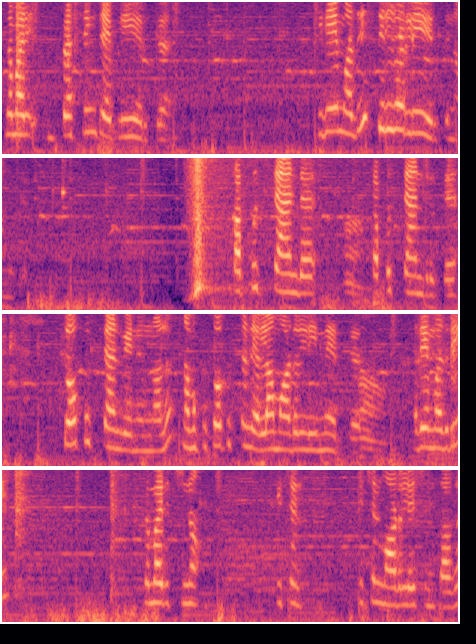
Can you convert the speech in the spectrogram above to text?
இந்த மாதிரி பிரஸிங் டைப்லயும் இருக்கு. இதே மாதிரி சில்வர்லயும் இருக்கு நமக்கு. கப்பு ஸ்டாண்டு கப்பு ஸ்டாண்ட் இருக்கு. சோப்பு ஸ்டாண்ட் வேணும்னாலும் நமக்கு சோப்பு ஸ்டாண்ட் எல்லா மாடல்லையுமே இருக்கு. அதே மாதிரி இந்த மாதிரி சின்ன கிச்சன் கிச்சன் மாடலேஷனுக்காக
